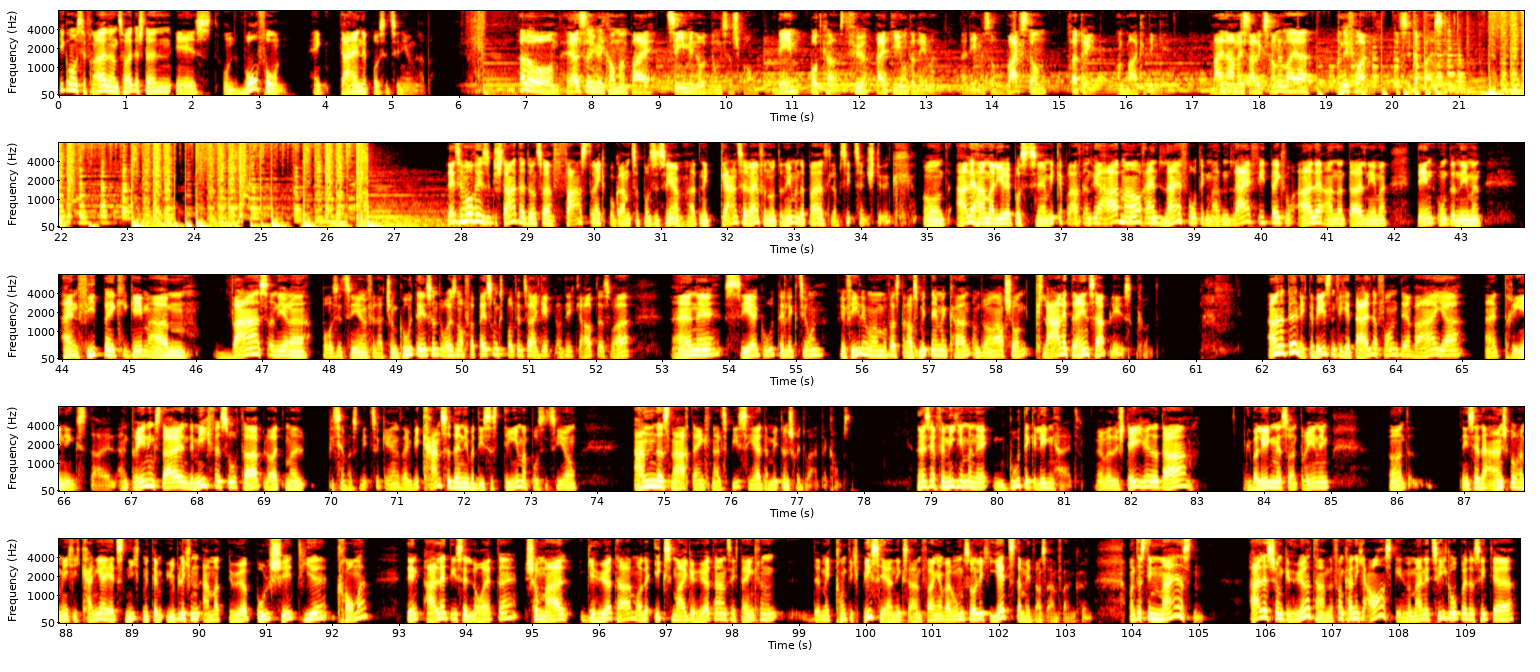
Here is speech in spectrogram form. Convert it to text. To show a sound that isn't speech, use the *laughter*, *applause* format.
Die große Frage, die wir uns heute stellen, ist, und wovon hängt deine Positionierung ab? Hallo und herzlich willkommen bei 10 Minuten Umsatzsprung, dem Podcast für IT-Unternehmen, bei dem es um Wachstum, Vertrieb und Marketing geht. Mein Name ist Alex Rammelmeier und ich freue mich, dass Sie dabei sind. Letzte Woche ist es gestartet, unser Fast-Track-Programm zur Positionierung. Hat eine ganze Reihe von Unternehmen dabei, ich glaube 17 Stück. Und alle haben mal ihre Positionierung mitgebracht. Und wir haben auch ein Live-Voting gemacht, ein Live-Feedback, wo alle anderen Teilnehmer den Unternehmen ein Feedback gegeben haben, was an ihrer Positionierung vielleicht schon gut ist und wo es noch Verbesserungspotenzial gibt. Und ich glaube, das war eine sehr gute Lektion für viele, wo man was daraus mitnehmen kann und wo man auch schon klare Trends ablesen konnte. Aber natürlich, der wesentliche Teil davon, der war ja ein Trainingsteil. Ein Trainingsteil, in dem ich versucht habe, Leuten mal ein bisschen was mitzugeben und sagen, wie kannst du denn über dieses Thema Positionierung anders nachdenken als bisher, damit du einen Schritt weiterkommst. Und das ist ja für mich immer eine gute Gelegenheit. Ja, weil da stehe ich wieder da, überlege mir so ein Training, und das ist ja der Anspruch an mich. Ich kann ja jetzt nicht mit dem üblichen Amateur-Bullshit hier kommen, den alle diese Leute schon mal gehört haben oder x-mal gehört haben sich denken, damit konnte ich bisher nichts anfangen, warum soll ich jetzt damit was anfangen können? Und dass die meisten alles schon gehört haben, davon kann ich ausgehen, weil meine Zielgruppe, das sind ja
